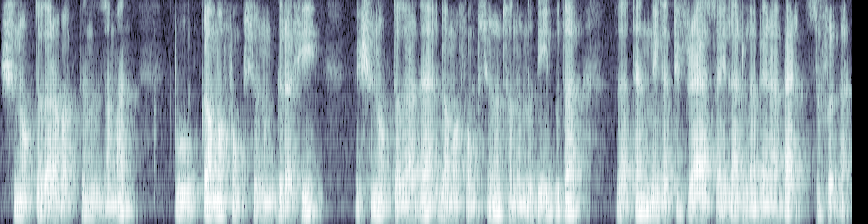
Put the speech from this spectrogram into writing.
şu noktalara baktığınız zaman bu gamma fonksiyonun grafiği ve şu noktalarda gamma fonksiyonu tanımlı değil. Bu da zaten negatif reel sayılarla beraber sıfırda.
